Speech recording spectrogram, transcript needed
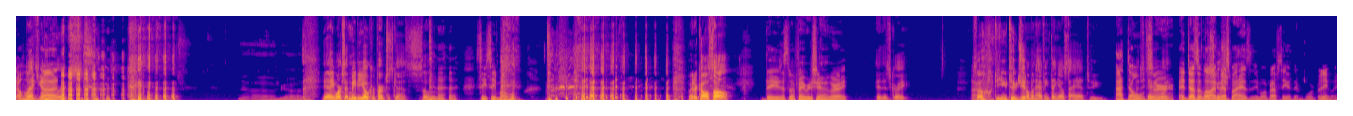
Oh my That's god. yeah, he works at mediocre purchase, guys. So CC Mobile. Better call Saul. Dude, it's my favorite show. Right. It is great. All so, right. do you two gentlemen have anything else to add to? I don't, sir. anyway, it doesn't look like. Best Buy has it anymore, but I've seen it there before. But anyway,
